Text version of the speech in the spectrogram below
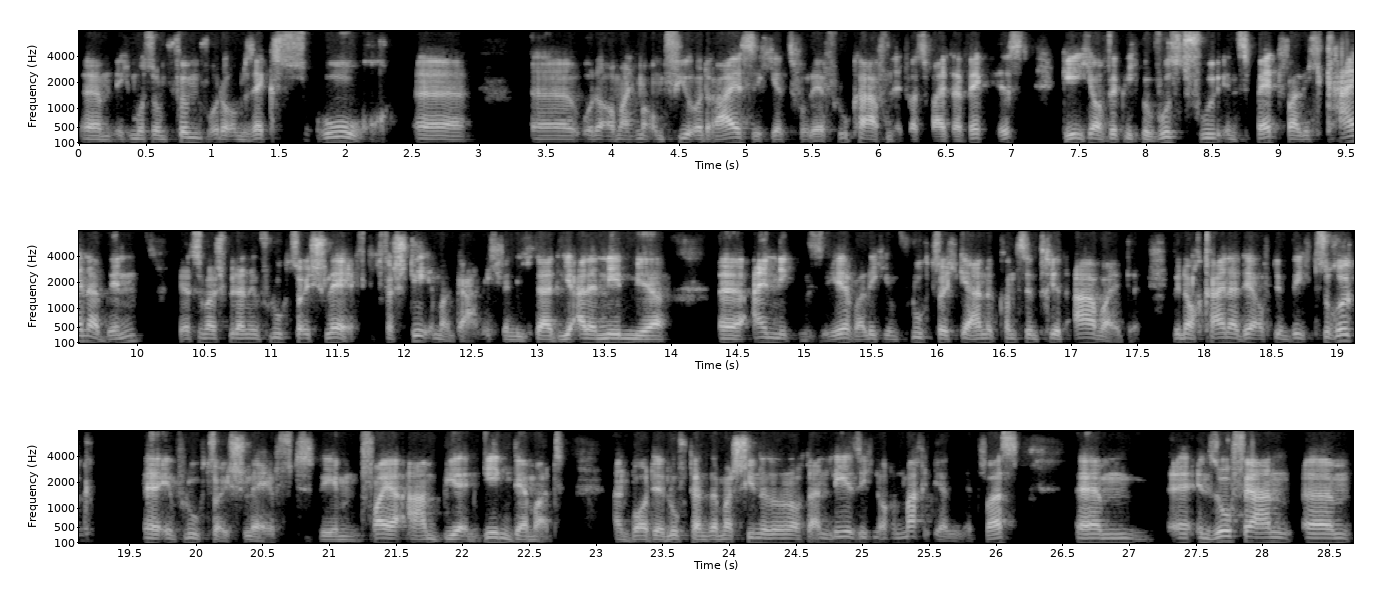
ähm, ich muss um fünf oder um sechs hoch äh, oder auch manchmal um 4.30 Uhr, jetzt wo der Flughafen etwas weiter weg ist, gehe ich auch wirklich bewusst früh ins Bett, weil ich keiner bin, der zum Beispiel dann im Flugzeug schläft. Ich verstehe immer gar nicht, wenn ich da die alle neben mir äh, einnicken sehe, weil ich im Flugzeug gerne konzentriert arbeite. Bin auch keiner, der auf dem Weg zurück äh, im Flugzeug schläft, dem Feierabendbier entgegendämmert an Bord der Lufthansa-Maschine, sondern auch dann lese ich noch und mache irgendetwas. Ähm, äh, insofern ähm,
